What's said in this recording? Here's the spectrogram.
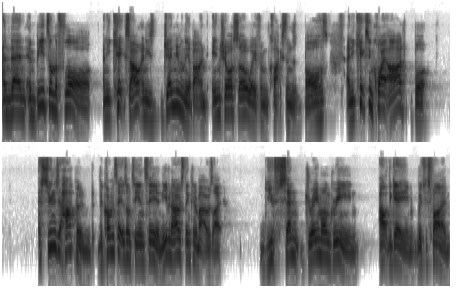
And then Embiid's on the floor and he kicks out and he's genuinely about an inch or so away from Claxton's balls. And he kicks him quite hard, but as soon as it happened, the commentators on TNT and even I was thinking about it, I was like, you've sent Draymond Green out the game, which is fine,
